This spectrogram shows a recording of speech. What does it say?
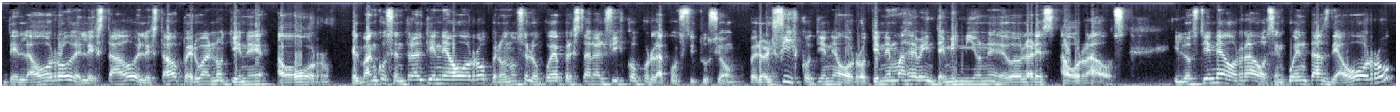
del ahorro del Estado. El Estado peruano tiene ahorro. El Banco Central tiene ahorro, pero no se lo puede prestar al fisco por la Constitución. Pero el fisco tiene ahorro, tiene más de 20 mil millones de dólares ahorrados. Y los tiene ahorrados en cuentas de ahorro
